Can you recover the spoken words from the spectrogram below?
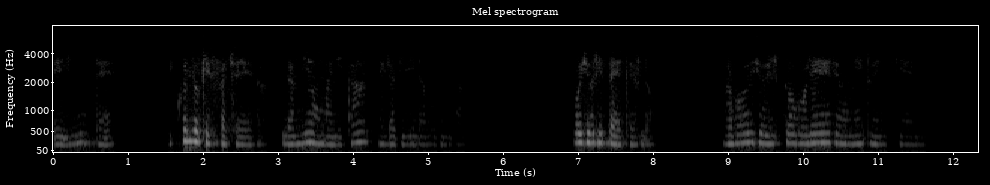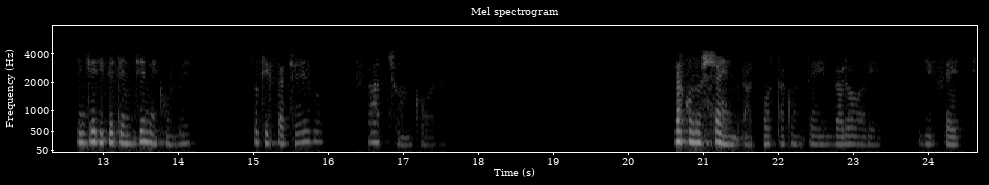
e in te è quello che faceva la mia umanità e la divina volontà. Voglio ripeterlo, ma voglio il tuo volere unito insieme, finché ripete insieme con me ciò che facevo e faccio ancora. La conoscenza porta con sé il valore, gli effetti,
